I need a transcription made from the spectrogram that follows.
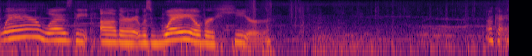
Where was the other? It was way over here. Okay.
